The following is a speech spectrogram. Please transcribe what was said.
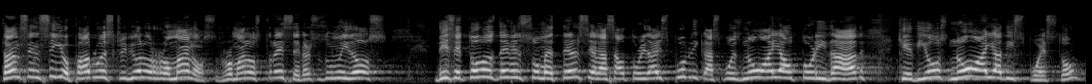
Tan sencillo, Pablo escribió a los romanos, Romanos 13, versos 1 y 2. Dice, todos deben someterse a las autoridades públicas, pues no hay autoridad que Dios no haya dispuesto.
